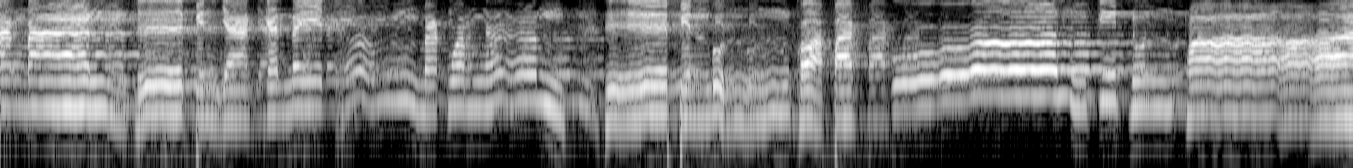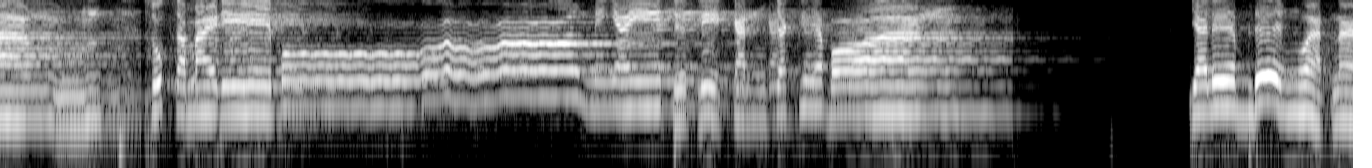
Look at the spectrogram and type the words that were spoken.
ต่างบ้านถือเป็นญาติกันในธรรมมักความงานถือเป็นบุญขอปากกุนกิดนุนพรามสุขสบายดีโบไม่ไงตึกลีกกันจะเกลือบองอย่าลืมเด้องวดหน้า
